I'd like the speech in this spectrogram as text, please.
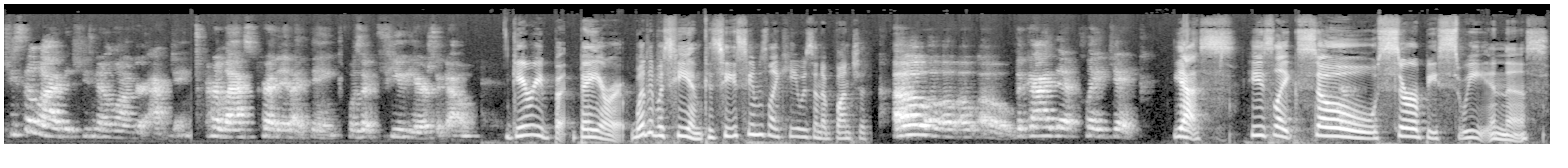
She's still alive, but she's no longer acting. Her last credit, I think, was a few years ago. Gary B- Bayer, what was he in? Because he seems like he was in a bunch of. Oh, oh, oh, oh, oh. The guy that played Jake. Yes. He's like so syrupy sweet in this.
